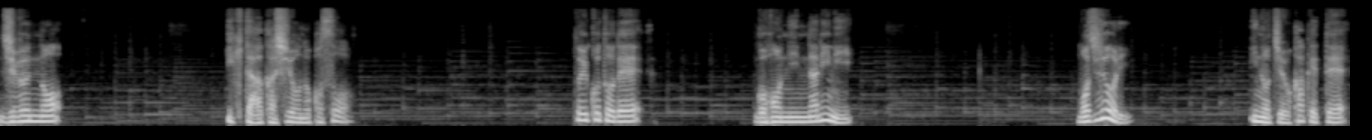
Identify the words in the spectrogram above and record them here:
自分の生きた証を残そう。ということで、ご本人なりに、文字通り、命をかけて、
